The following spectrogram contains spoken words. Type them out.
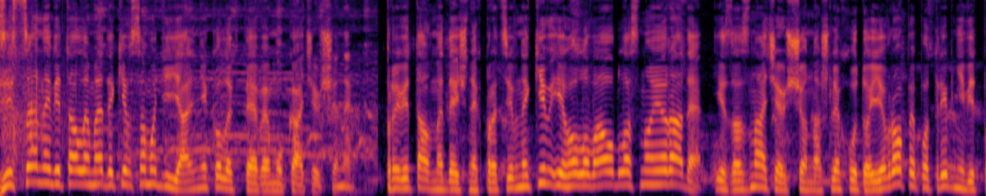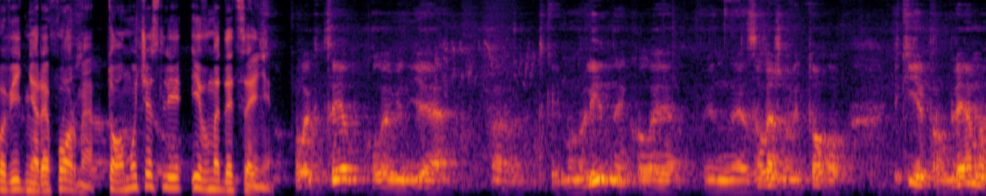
Зі сцени вітали медиків самодіяльні колективи Мукачівщини. Привітав медичних працівників і голова обласної ради і зазначив, що на шляху до Європи потрібні відповідні реформи, в тому числі і в медицині. колектив, коли він є е, такий монолітний, коли він незалежно від того, які є проблеми,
